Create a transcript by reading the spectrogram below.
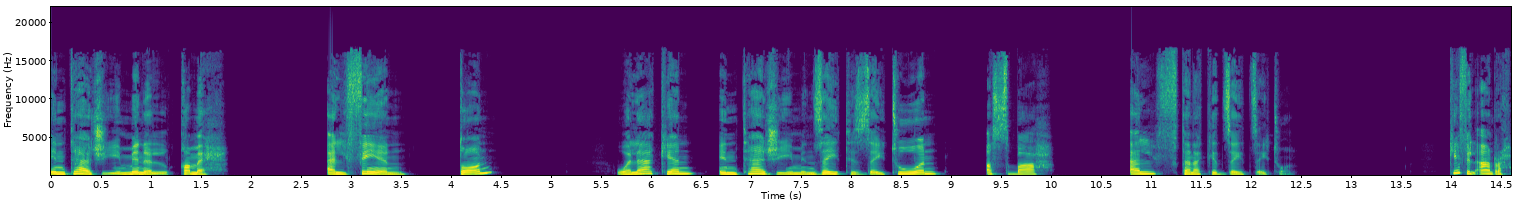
إنتاجي من القمح 2000 طن ولكن إنتاجي من زيت الزيتون أصبح ألف تنكة زيت زيتون. كيف الآن رح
